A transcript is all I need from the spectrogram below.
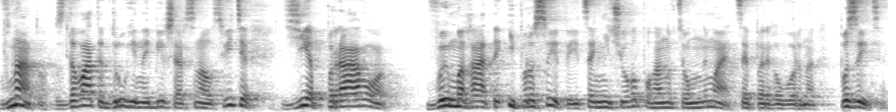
в НАТО, здавати другий найбільший арсенал у світі. Є право вимагати і просити, і це нічого поганого в цьому немає. Це переговорна позиція.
